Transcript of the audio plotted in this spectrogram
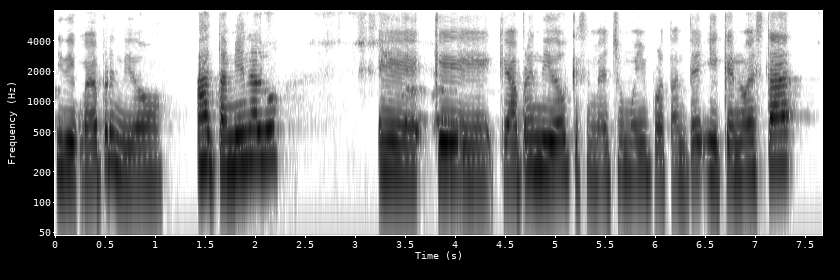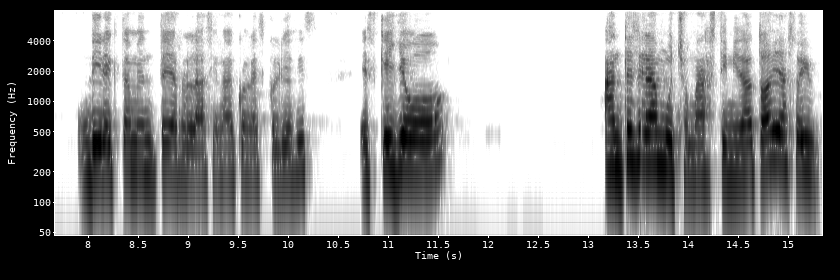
y digo, he aprendido, ah, también algo eh, que, que he aprendido que se me ha hecho muy importante y que no está directamente relacionada con la escoliosis, es que yo antes era mucho más tímida, todavía soy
